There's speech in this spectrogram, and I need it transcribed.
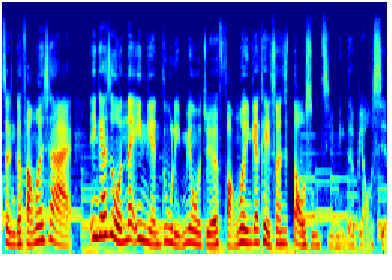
整个访问下来，应该是我那一年度里面，我觉得访问应该可以算是倒数几名的表现。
